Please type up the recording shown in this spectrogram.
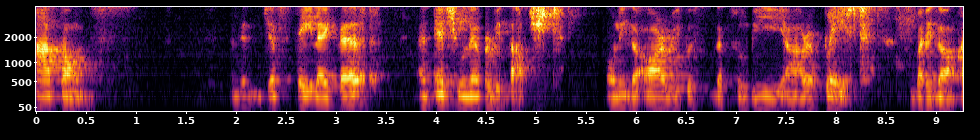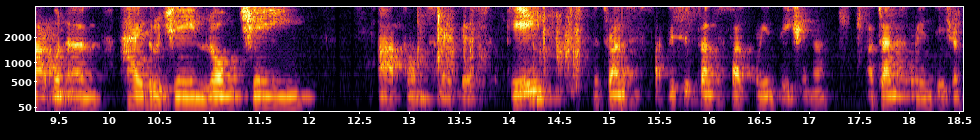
atoms. And then just stay like this and H will never be touched only the R because that will be uh, replaced by the carbon and hydrogen long chain atoms like this. Okay, the trans fat. This is trans fat orientation. Huh? A trans orientation.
